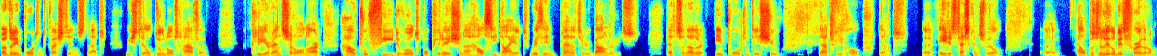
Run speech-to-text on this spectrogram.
Other important questions that we still do not have a clear answer on are how to feed the world population a healthy diet within planetary boundaries. That's another important issue that we hope that uh, Edith Feskens will um, help us a little bit further on.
